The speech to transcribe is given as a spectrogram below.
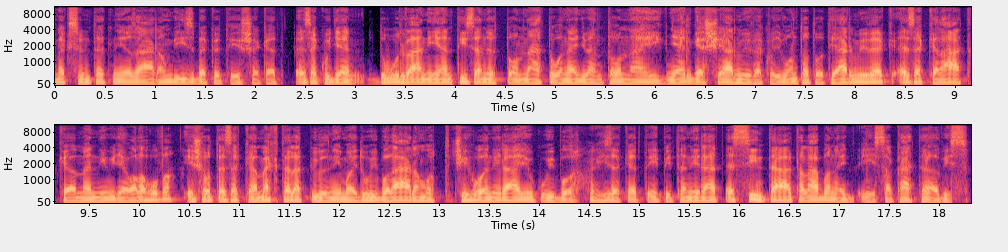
megszüntetni az áram vízbekötéseket. Ezek ugye durván ilyen 15 tonnától 40 tonnáig nyerges járművek, vagy vontatott járművek, ezekkel át kell menni ugye valahova, és ott ezekkel megtelepülni, majd újból áram áramot csiholni rájuk, újból vizeket építeni rá. Ez szinte általában egy éjszakát elvisz.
